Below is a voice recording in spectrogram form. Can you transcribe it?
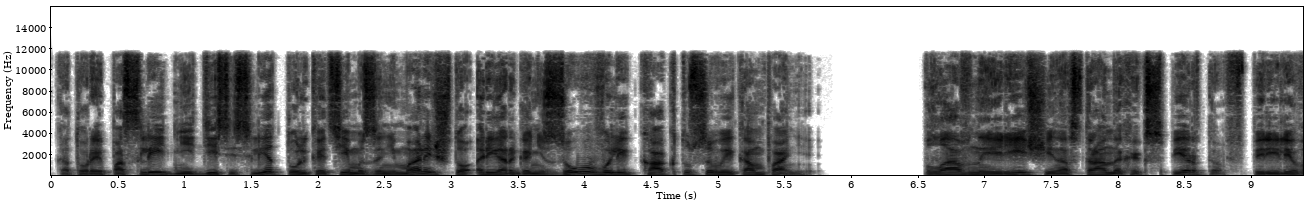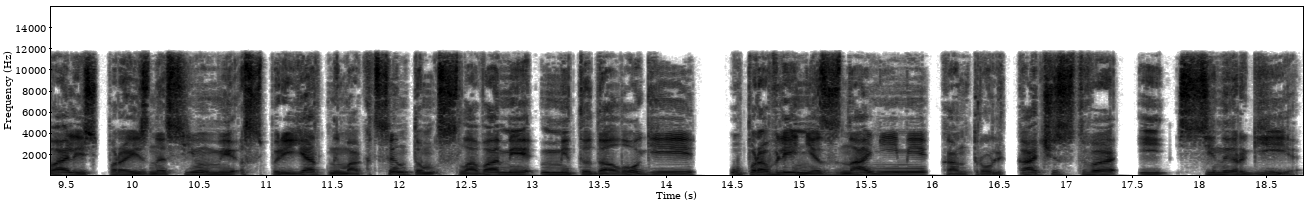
которые последние 10 лет только тем и занимались, что реорганизовывали кактусовые компании. Плавные речи иностранных экспертов переливались произносимыми с приятным акцентом словами методологии, управление знаниями, контроль качества и синергия.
